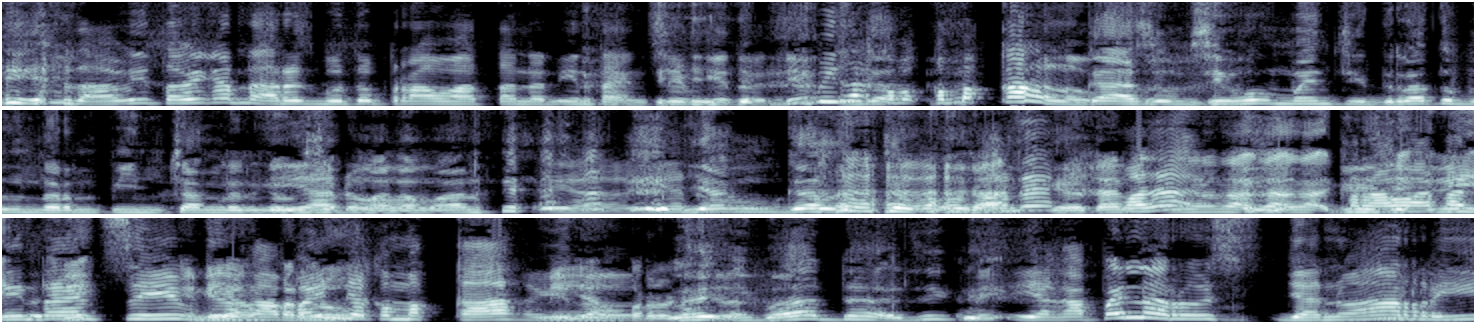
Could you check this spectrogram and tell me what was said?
Iya tapi tapi kan harus butuh perawatan dan intensif gitu. Dia bisa ke, ke Mekah loh. Enggak asumsimu main cedera tuh beneran pincang dan gak Iya bisa dong. ke mana-mana. Iya iya Ya dong. enggak lah. Maksudnya- Maksudnya enggak, enggak, enggak, perawatan ini- ini- intensif ini dia yang ngapain perlu- dia ke Mekah ini gitu? yang perlu lah ibadah ini ya ngapain harus Januari?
